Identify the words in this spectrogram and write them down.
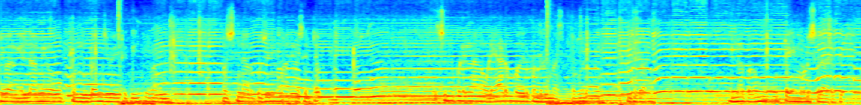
இவங்க எல்லாமே ஓப்பன் உடைஞ்சு போயிருக்கு இவங்க பாருங்க ஒரு சின்ன ஒரு குசினி மாதிரி ஒரு செட்டப் சின்ன பிள்ளைங்க நாங்கள் விளையாடும் போது இருப்போம் தெரியுமா செட்டப் இங்க பக்கம் எல்லா பக்கமும் மூட்டையும் முடிச்சலாக இருக்குது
